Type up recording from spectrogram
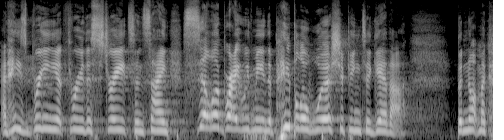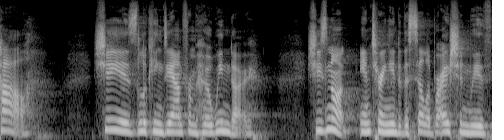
And he's bringing it through the streets and saying, Celebrate with me. And the people are worshiping together. But not Michal. She is looking down from her window. She's not entering into the celebration with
